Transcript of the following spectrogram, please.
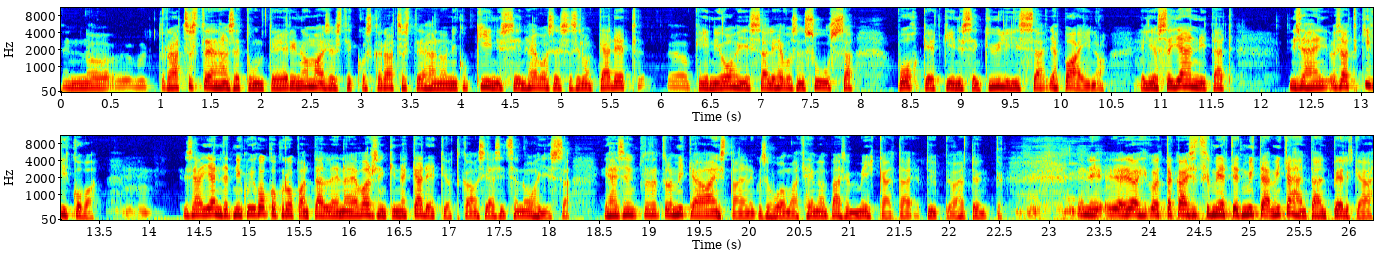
No ratsastajanhan se tuntee erinomaisesti, koska ratsastajahan on niin kiinni siinä hevosessa, silloin kädet kiinni ohjissa, eli hevosen suussa, pohkeet kiinni sen kyljissä ja paino. Eli jos sä jännität, niin sähän, sä oot kivikova. Mm-hmm. Ja sä jännität niin kuin koko kropan tälleen ja varsinkin ne kädet, jotka on siellä sitten sen ohjissa. Eihän se nyt ole mikään Einstein, ennen kuin se huomaa, että hei mä en pääse mihinkään, tämä tyyppi on ihan tönkkö. Niin, ja, totta kai sitten se miettii, että mitä, mitä hän tämä nyt pelkää.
